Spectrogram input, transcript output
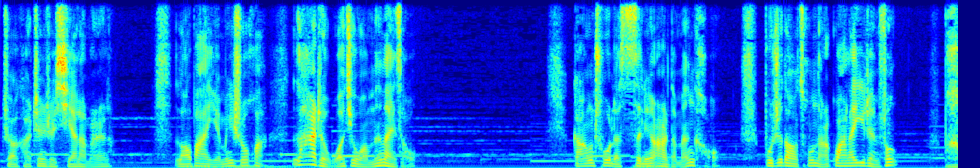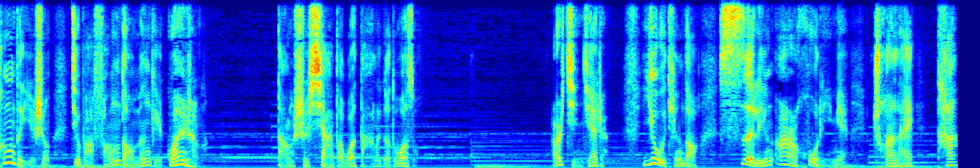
这可真是邪了门了。老爸也没说话，拉着我就往门外走。刚出了四零二的门口，不知道从哪刮来一阵风。砰的一声，就把防盗门给关上了。当时吓得我打了个哆嗦。而紧接着，又听到四零二户里面传来“他、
